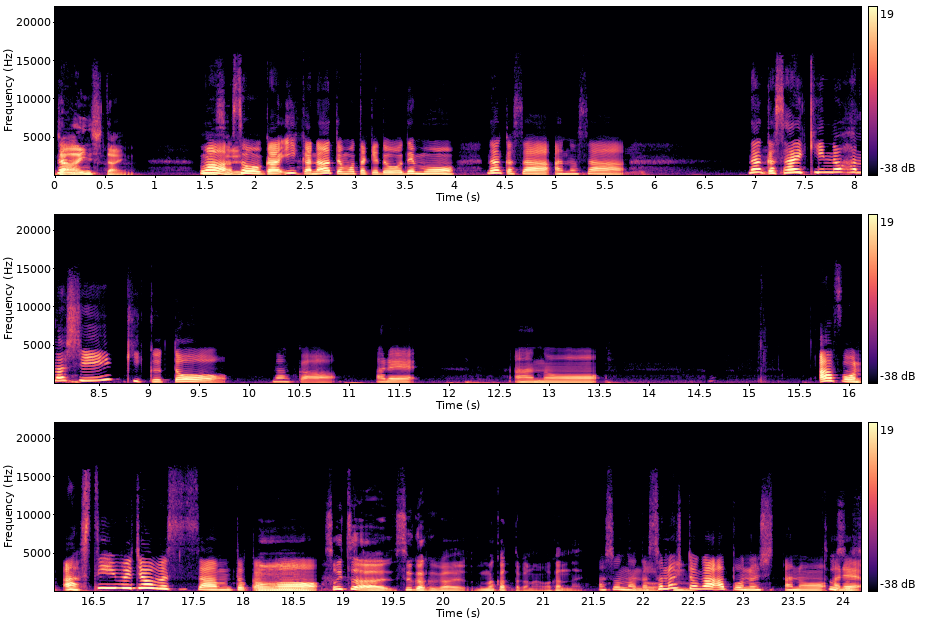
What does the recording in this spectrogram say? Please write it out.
じゃあ、アインシュタイン。はそうがいいかなって思ったけどでもなんかさあのさなんか最近の話聞くとなんかあれあのアポンあスティーブ・ジョブズさんとかも。うん。そいつは数学がうまかったかな？わかんない。あそうなんだ。その人がアポのし、あのあれ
